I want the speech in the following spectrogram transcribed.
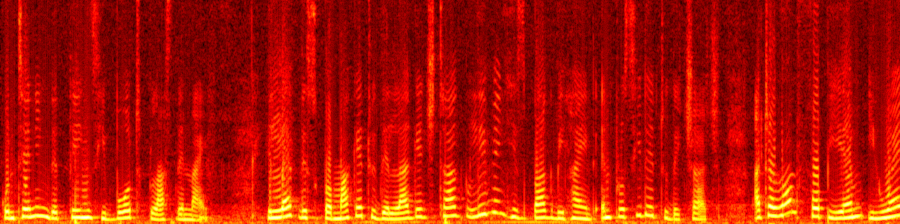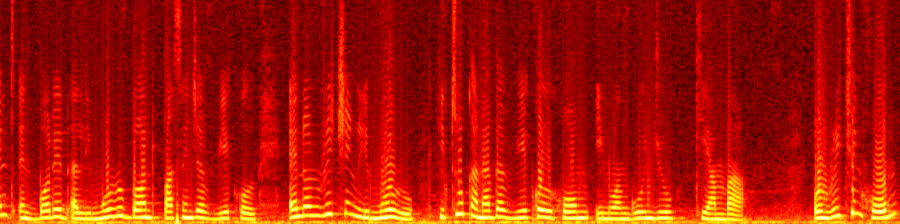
containing the things he bought plus the knife. He left the supermarket with the luggage tag, leaving his bag behind, and proceeded to the church. At around 4 p.m., he went and boarded a Limuru bound passenger vehicle, and on reaching Limuru, he took another vehicle home in Wangunyu, Kiamba. On reaching home,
